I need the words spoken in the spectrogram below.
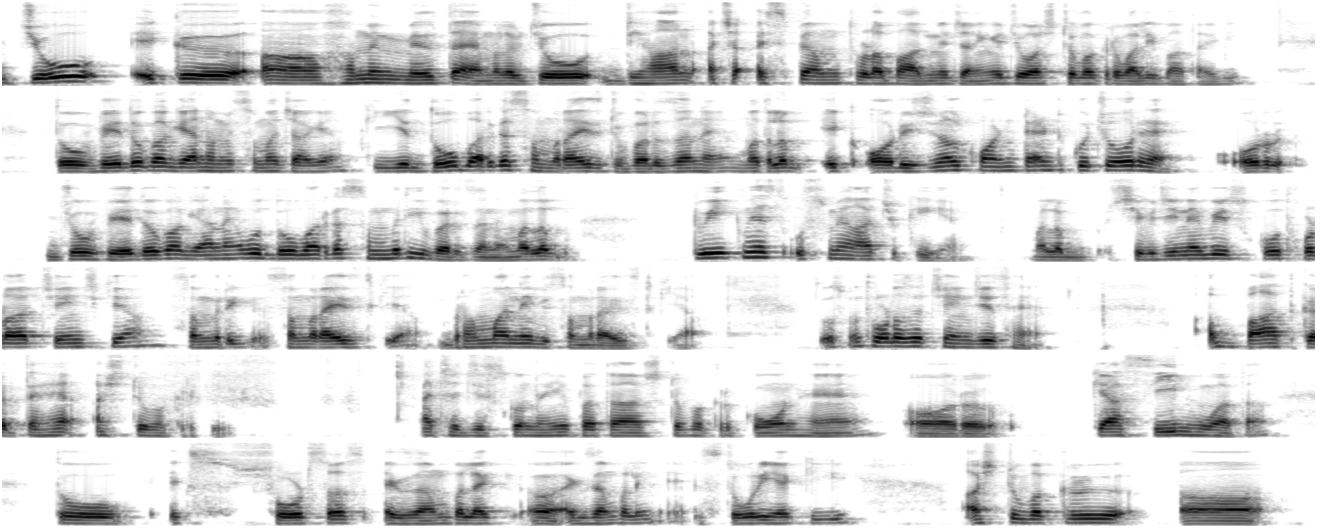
जो एक आ, हमें मिलता है मतलब जो ध्यान अच्छा इस पर हम थोड़ा बाद में जाएँगे जो अष्टवक्र वाली बात आएगी। तो वेदों का ज्ञान हमें समझ आ गया कि ये दो बार का समराइज्ड वर्जन है मतलब एक ओरिजिनल कंटेंट कुछ और है और जो वेदों का ज्ञान है वो दो बार का समरी वर्जन है। मतलब ट्वीकनेस उसमें आ चुकी है। मतलब शिवजी ने भी इसको थोड़ा चेंज किया समरी समराइज किया, ब्रह्मा ने भी समराइज किया। तो उसमें थोड़ा सा चेंजेस हैं। अब बात करते हैं अष्टवक्र की। अच्छा जिसको नहीं पता अष्टवक्र कौन है और क्या सीन हुआ था तो एक शॉर्ट सा एग्ज़ाम्पल है एग्ज़ाम्पल स्टोरी है कि अष्टवक्र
